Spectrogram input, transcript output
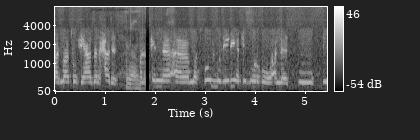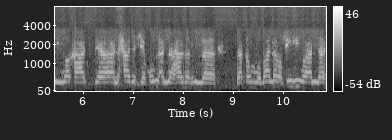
قد ماتوا في هذا الحادث. نعم. ولكن مسؤول مديرية بورغو التي وقعت بها الحادث يقول أن هذا الرقم مبالغ فيه وأن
